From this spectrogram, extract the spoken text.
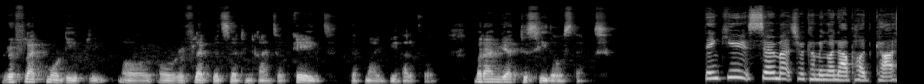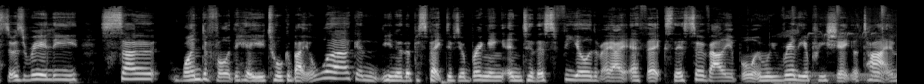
reflect more deeply or, or reflect with certain kinds of aids that might be helpful. But I'm yet to see those things. Thank you so much for coming on our podcast. It was really so wonderful to hear you talk about your work and, you know, the perspectives you're bringing into this field of AI ethics. They're so valuable and we really appreciate your time.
